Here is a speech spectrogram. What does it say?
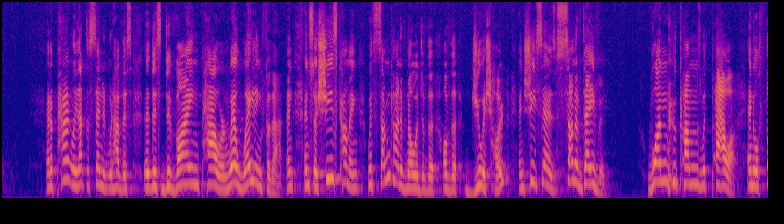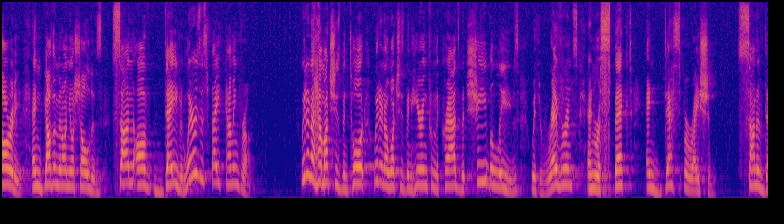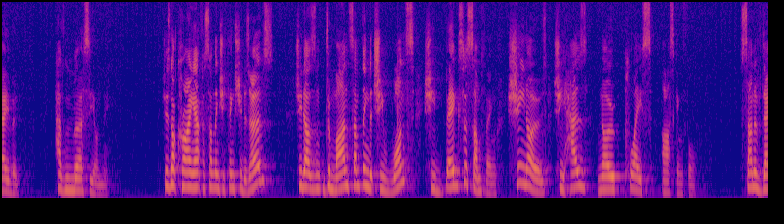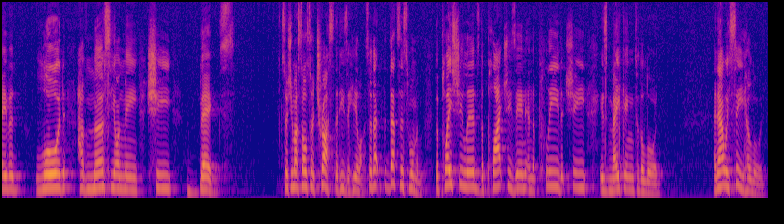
And apparently, that descendant would have this, uh, this divine power, and we're waiting for that. And, and so she's coming with some kind of knowledge of the, of the Jewish hope, and she says, Son of David, one who comes with power and authority and government on your shoulders, son of David. Where is this faith coming from? We don't know how much she's been taught. We don't know what she's been hearing from the crowds, but she believes with reverence and respect and desperation Son of David, have mercy on me. She's not crying out for something she thinks she deserves. She doesn't demand something that she wants. She begs for something she knows she has no place asking for. Son of David, Lord, have mercy on me. She begs. So she must also trust that he's a healer. So that, that's this woman. The place she lives, the plight she's in, and the plea that she is making to the Lord. And now we see her Lord.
